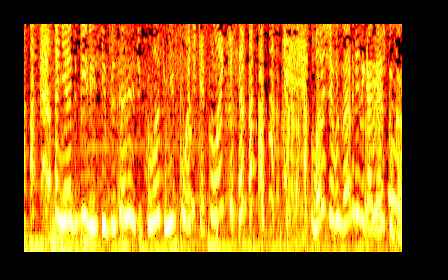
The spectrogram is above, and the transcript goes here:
Они отбились, и представляете, кулак не почки, кулаки. В общем, смотрите, какая штука.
